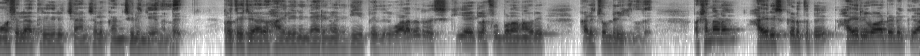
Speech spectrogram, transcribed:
മോശമില്ലാത്ത രീതിയിൽ ചാൻസുകൾ കൺസീഡും ചെയ്യുന്നുണ്ട്. പ്രത്യേകിച്ച് ആ ഒരു ഹൈലൈനും കാര്യങ്ങളൊക്കെ കീപ്പ് ചെയ്തിട്ട് വളരെ റിസ്കി ആയിട്ടുള്ള ഫുട്ബോളാണ് അവർ കളിച്ചുകൊണ്ടിരിക്കുന്നത് പക്ഷെ എന്താണ്? ഹൈ റിസ്ക് എടുത്തിട്ട് ഹൈ റിവാർഡ് എടുക്കുക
